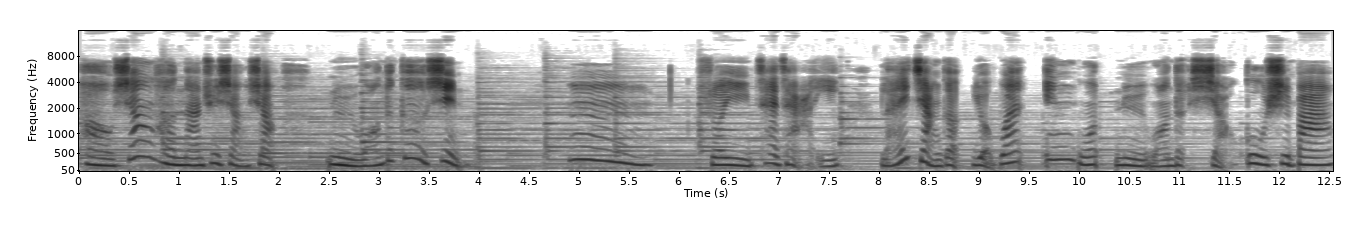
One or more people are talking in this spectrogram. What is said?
好像很难去想象女王的个性。嗯，所以菜菜阿姨来讲个有关英国女王的小故事吧。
